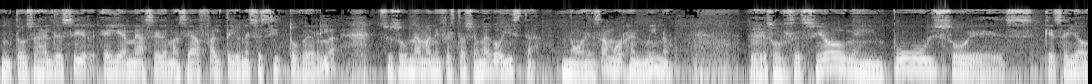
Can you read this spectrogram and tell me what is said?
Entonces al decir, ella me hace demasiada falta y yo necesito verla, eso es una manifestación egoísta, no es amor genuino es obsesión, es impulso, es, qué sé yo,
